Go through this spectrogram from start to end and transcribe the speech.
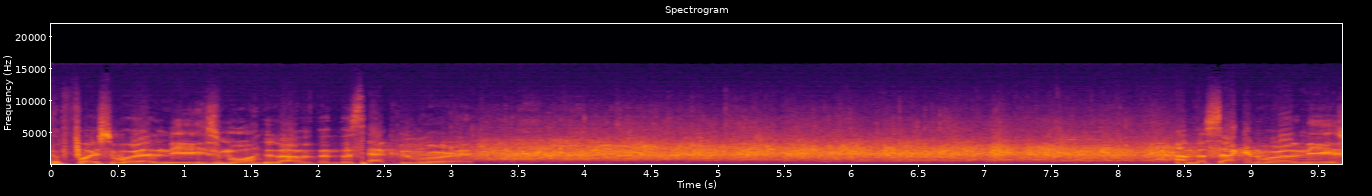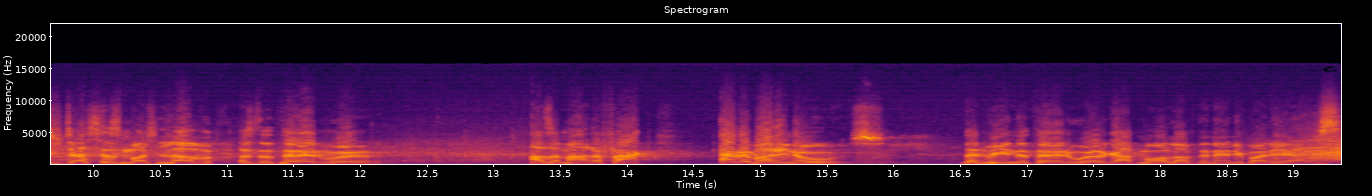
The first world needs more love than the second world. And the second world needs just as much love as the third world. As a matter of fact, everybody knows that we in the third world got more love than anybody else.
